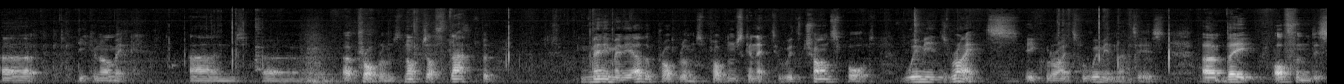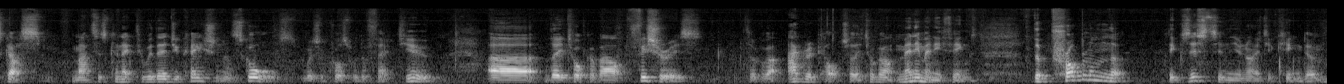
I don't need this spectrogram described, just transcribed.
uh, economic and uh, uh, problems, not just that, but many, many other problems, problems connected with transport, women's rights, equal rights for women, that is. Uh, they often discuss matters connected with education and schools, which of course would affect you. Uh, they talk about fisheries, they talk about agriculture, they talk about many, many things. The problem that exists in the United Kingdom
